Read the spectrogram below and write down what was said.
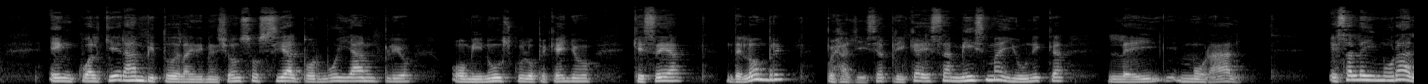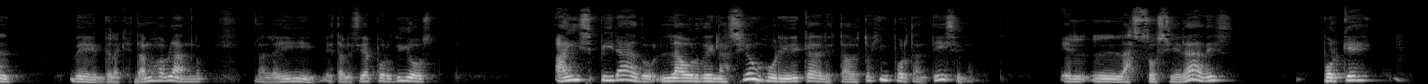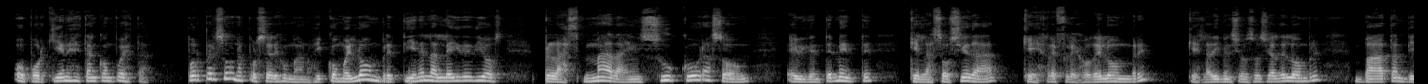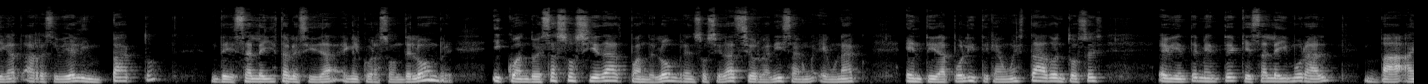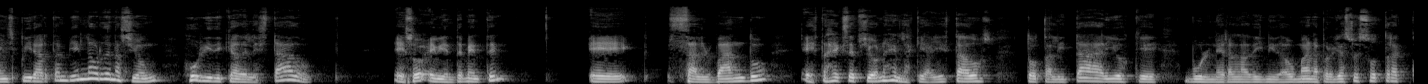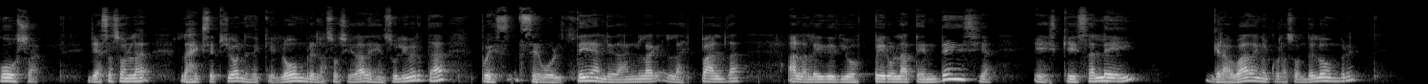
En cualquier ámbito de la dimensión social, por muy amplio o minúsculo, pequeño que sea del hombre, pues allí se aplica esa misma y única ley moral. Esa ley moral de, la que estamos hablando, la ley establecida por Dios, ha inspirado la ordenación jurídica del Estado. Esto es importantísimo. las sociedades, ¿por qué o por quiénes están compuestas? Por personas, por seres humanos. Y como el hombre tiene la ley de Dios plasmada en su corazón, evidentemente que la sociedad, que es reflejo del hombre, que es la dimensión social del hombre, va también a, recibir el impacto de esa ley establecida en el corazón del hombre. Y cuando esa sociedad, cuando el hombre en sociedad se organiza en, una entidad política, en un Estado, entonces evidentemente que esa ley moral va a inspirar también la ordenación jurídica del Estado. Eso evidentemente eh, salvando estas excepciones en las que hay estados totalitarios que vulneran la dignidad humana, pero ya eso es otra cosa. Ya esas son las excepciones de que el hombre, las sociedades en su libertad, pues se voltean, le dan la, la espalda a la ley de Dios, pero la tendencia es que esa ley, grabada en el corazón del hombre,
